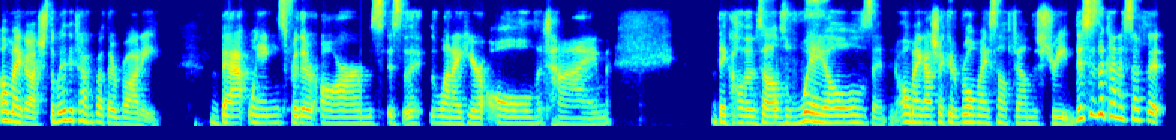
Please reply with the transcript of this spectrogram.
oh my gosh, the way they talk about their body, bat wings for their arms is the, one I hear all the time. They call themselves whales, and oh my gosh, I could roll myself down the street. This is the kind of stuff that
